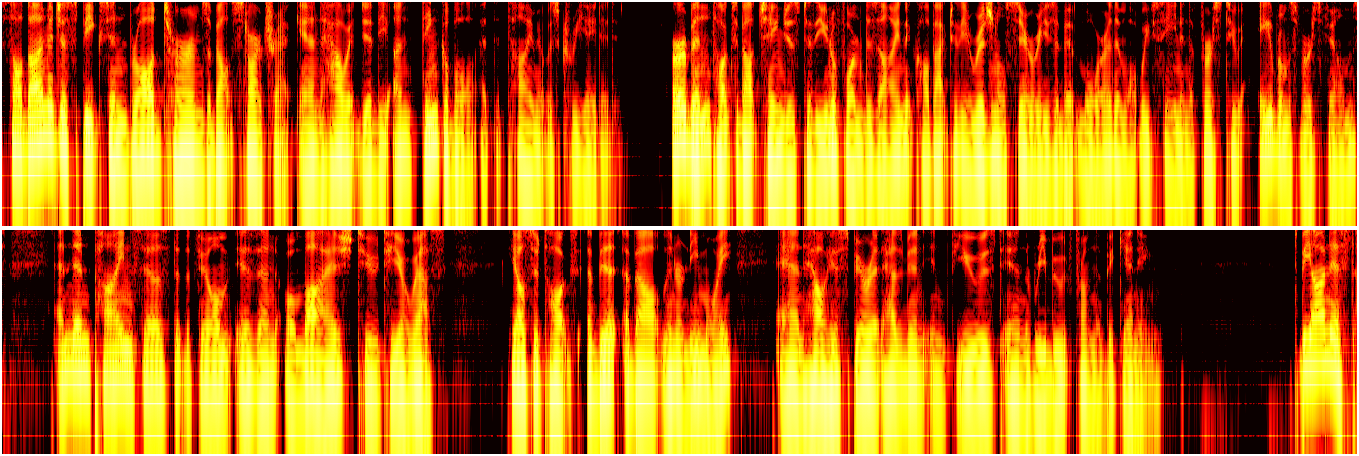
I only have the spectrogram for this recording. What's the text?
Saldana just speaks in broad terms about Star Trek and how it did the unthinkable at the time it was created. Urban talks about changes to the uniform design that call back to the original series a bit more than what we've seen in the first two Abramsverse films, and then Pine says that the film is an homage to TOS. He also talks a bit about Leonard Nimoy and how his spirit has been infused in the reboot from the beginning. To be honest,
